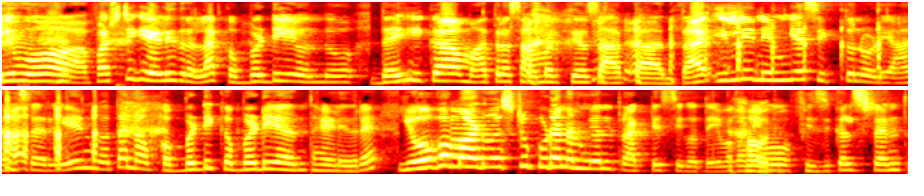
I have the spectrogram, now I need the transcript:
ನೀವು ಫಸ್ಟಿಗೆ ಹೇಳಿದ್ರಲ್ಲ ಕಬಡ್ಡಿ ಒಂದು ದೈಹಿಕ ಮಾತ್ರ ಸಾಮರ್ಥ್ಯ ಸಾಕ ಅಂತ ಇಲ್ಲಿ ನಿಮ್ಗೆ ಸಿಕ್ತು ನೋಡಿ ಆನ್ಸರ್ ಏನ್ ಗೊತ್ತಾ? ನಾವು ಕಬಡ್ಡಿ ಕಬಡ್ಡಿ ಅಂತ ಹೇಳಿದ್ರೆ ಯೋಗ ಮಾಡುವಷ್ಟು ಕೂಡ ನಮ್ಗೆ ಒಂದು ಪ್ರಾಕ್ಟೀಸ್ ಸಿಗುತ್ತೆ. ಇವಾಗ ನೀವು ಫಿಸಿಕಲ್ ಸ್ಟ್ರೆಂತ್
